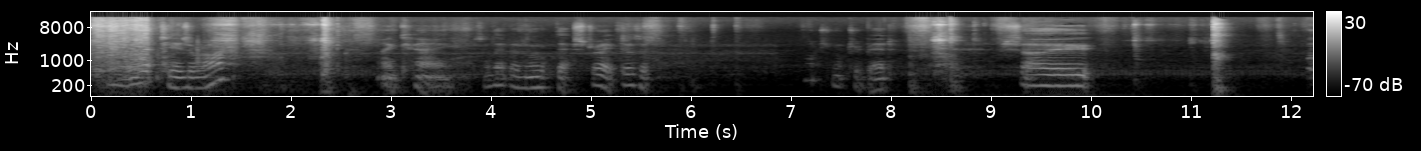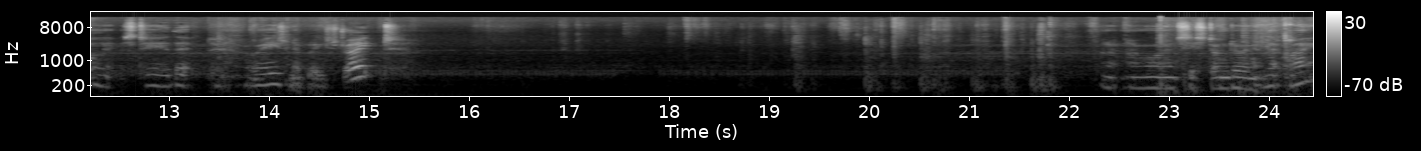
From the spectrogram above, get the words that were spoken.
Oh, that tears alright. Okay, so that doesn't look that straight, does it? That's not too bad. So let's tear that reasonably straight. I don't know why I insist on doing it that way.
